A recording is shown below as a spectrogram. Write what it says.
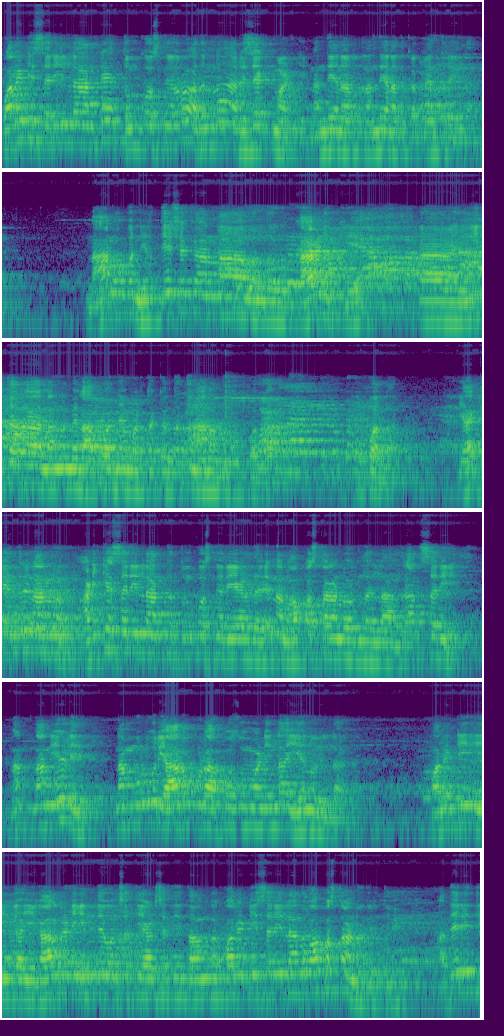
ಕ್ವಾಲಿಟಿ ಸರಿ ಇಲ್ಲ ಅಂದರೆ ತುಮಕೋಸ್ನವರು ಅದನ್ನು ರಿಜೆಕ್ಟ್ ಮಾಡಲಿ. ನಂದೇನಾದ್ರು ನಂದೇನು ಅದಕ್ಕೆ ಅಭ್ಯಂತರ ಇಲ್ಲ. ನಾನೊಬ್ಬ ನಿರ್ದೇಶಕ ಅನ್ನೋ ಒಂದು ಕಾರಣಕ್ಕೆ ಈ ಥರ ನನ್ನ ಮೇಲೆ ಆಪಾದನೆ ಮಾಡ್ತಕ್ಕಂಥದ್ದು ನಾನು ಅದನ್ನು ಒಪ್ಪಲ್ಲ. ಒಪ್ಪಲ್ಲ. ಯಾಕೆ ಅಂದರೆ ನಾನು ಅಡಿಕೆ ಸರಿ ಇಲ್ಲ ಅಂತ ತುಮಕೋಸ್ನೇರು ಹೇಳಿದ್ರೆ ನಾನು ವಾಪಸ್ ತಗೊಂಡು ಹೋಗ್ಲಿಲ್ಲ ಅಂದರೆ ಅದು ಸರಿ. ನಾನು ಹೇಳಿ, ನಮ್ಮ ಹುಡುಗರು ಯಾರು ಕೂಡ ಅಪೋಸು ಮಾಡಿಲ್ಲ, ಏನೂ ಇಲ್ಲ. ಕ್ವಾಲಿಟಿ ಈಗ ಈಗ ಆಲ್ರೆಡಿ ಹಿಂದೆ ಒಂದು ಸತಿ, ಎರಡು ಸತಿ ತಗೊಂಡ ಕ್ವಾಲಿಟಿ ಸರಿ ಇಲ್ಲ ಅಂತ ವಾಪಸ್ ತಗೊಂಡು ಹೋಗಿರ್ತೀವಿ. ಅದೇ ರೀತಿ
